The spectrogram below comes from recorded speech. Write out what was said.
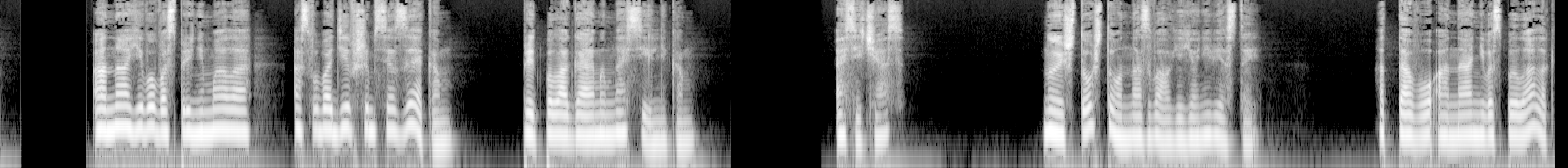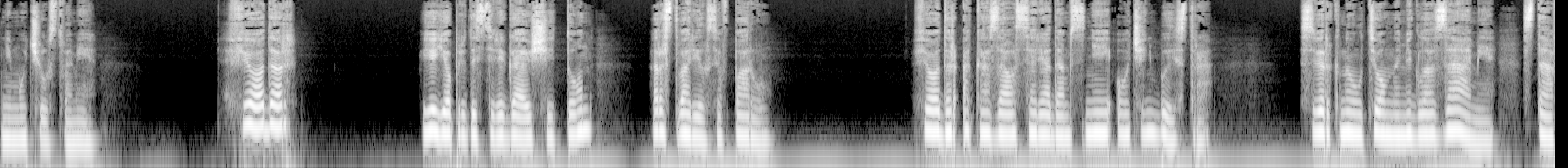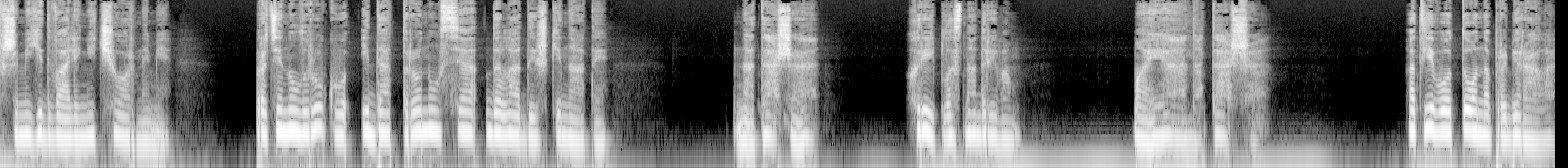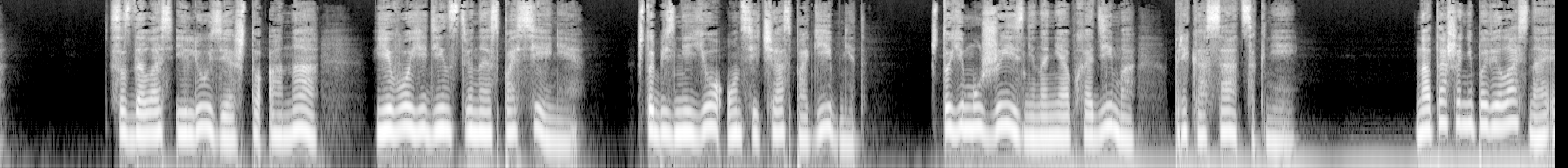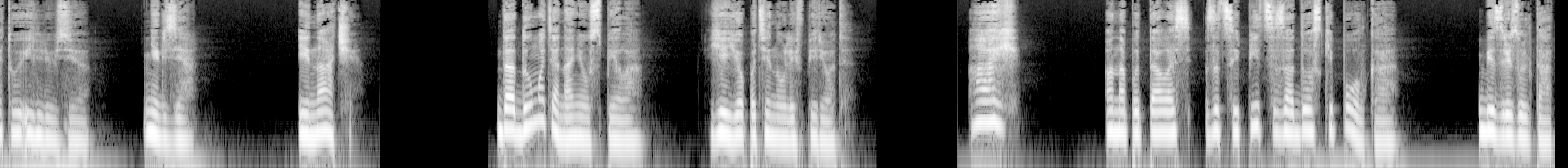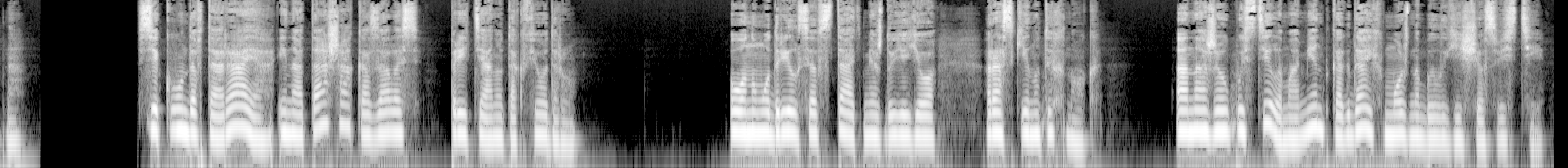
Она его воспринимала освободившимся зэком, предполагаемым насильником. А сейчас? Ну и что, что он назвал ее невестой? Оттого она не воспылала к нему чувствами. Федор. Ее предостерегающий тон растворился в пару. Федор оказался рядом с ней очень быстро. Сверкнул темными глазами, ставшими едва ли не черными. Протянул руку и дотронулся до лодыжки Наты. Наташа, хрипло с надрывом. Моя Наташа. От его тона пробирала. Создалась иллюзия, что она его единственное спасение, что без нее он сейчас погибнет, что ему жизненно необходимо прикасаться к ней. Наташа не повелась на эту иллюзию. Нельзя. Иначе. Додумать она не успела. Ее потянули вперед. «Ай!» Она пыталась зацепиться за доски полка. Безрезультатно. Секунда вторая, и Наташа оказалась притянута к Федору. Он умудрился встать между ее раскинутых ног. Она же упустила момент, когда их можно было еще свести.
